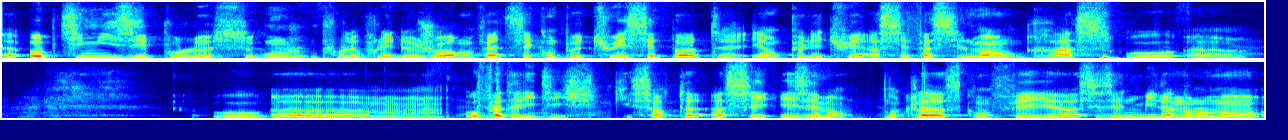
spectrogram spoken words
euh, optimisé pour le second pour, le, pour les deux joueurs en fait, c'est qu'on peut tuer ses potes et on peut les tuer assez facilement grâce aux euh, aux, euh, fatalities qui sortent assez aisément. Donc là, ce qu'on fait à ces ennemis-là, normalement,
